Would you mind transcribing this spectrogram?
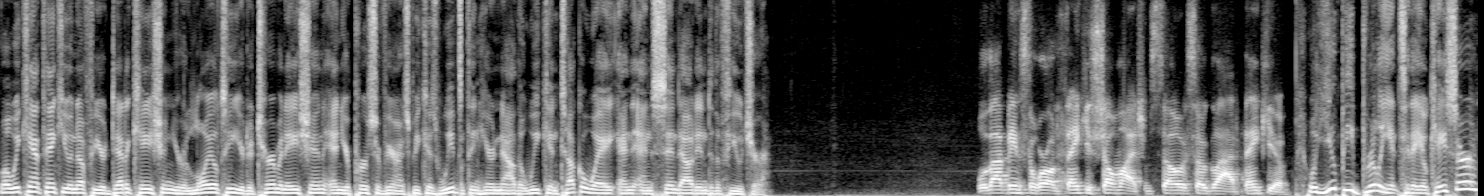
Well, we can't thank you enough for your dedication, your loyalty, your determination, and your perseverance because we've something here now that we can tuck away and, and send out into the future. Well, that means the world. Thank you so much. I'm so, so glad. Thank you. Well, you be brilliant today, okay, sir?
